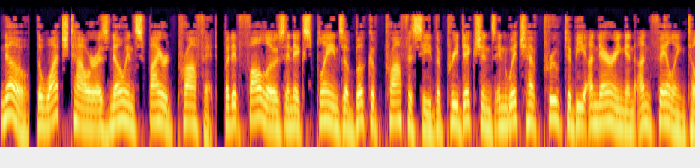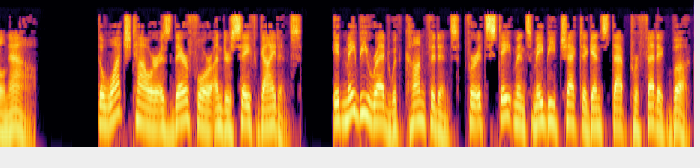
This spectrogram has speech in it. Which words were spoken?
No, the Watchtower is no inspired prophet, but it follows and explains a book of prophecy the predictions in which have proved to be unerring and unfailing till now. The Watchtower is therefore under safe guidance. It may be read with confidence, for its statements may be checked against that prophetic book.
